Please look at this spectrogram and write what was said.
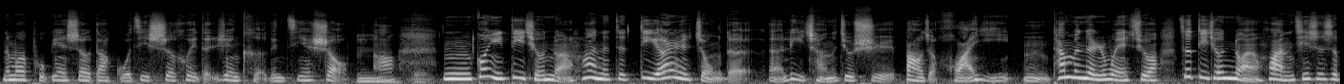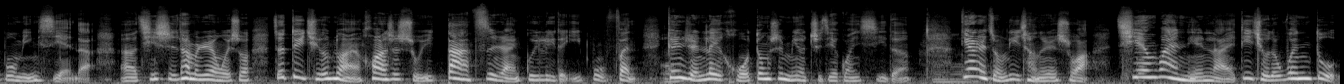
那么普遍受到国际社会的认可跟接受。嗯，啊，嗯，关于地球暖化呢，这第二种的呃立场呢，就是抱着怀疑。嗯，他们的认为说，这地球暖化呢其实是不明显的。呃，其实他们认为说，这地球暖化是属于大自然规律的一部分，跟人类活动是没有直接关系的。第二种立场的人说啊，千万年来地球的温度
